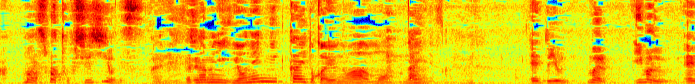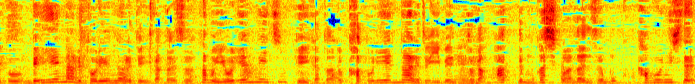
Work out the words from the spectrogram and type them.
あまあそこは特殊事情です。ちなみに4年に1回とかいうのはもうないんですか？ね。えっとよまあ今の、えっとベイエンナーレトリエンナーレという言い方ですが多分4年に一度という言い方だとカトリエンナーレというイベントがあってもおかしくはないんですが僕株にして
